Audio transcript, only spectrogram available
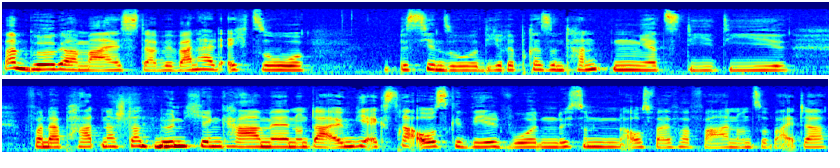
beim Bürgermeister. Wir waren halt echt so ein bisschen so die Repräsentanten jetzt, die, die von der Partnerstadt München kamen und da irgendwie extra ausgewählt wurden durch so ein Auswahlverfahren und so weiter.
